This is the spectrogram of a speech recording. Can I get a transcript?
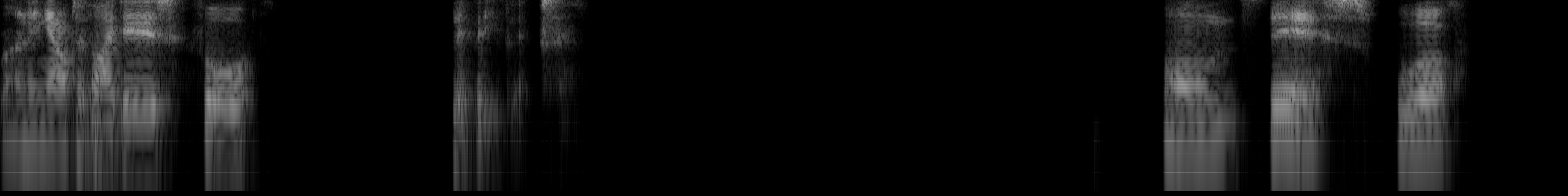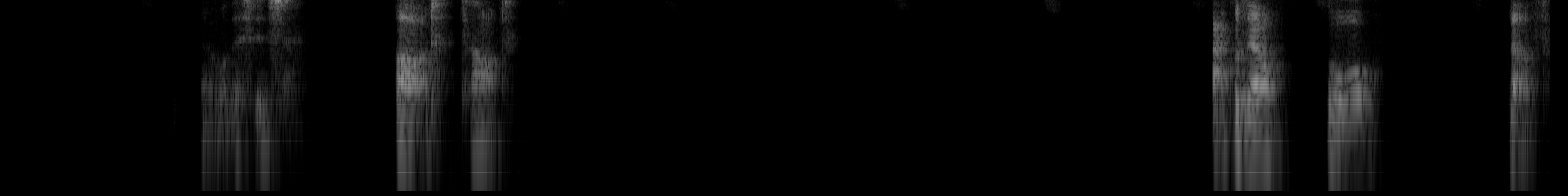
running out of ideas for flippity flips. On this, what, what this is, art, it's art. Backwards L for love.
